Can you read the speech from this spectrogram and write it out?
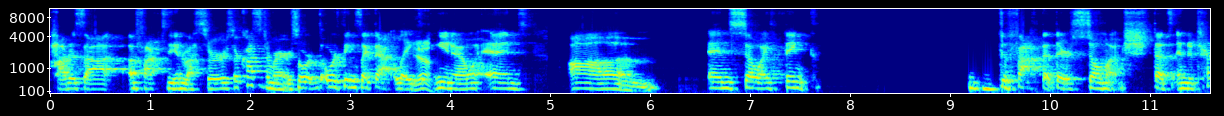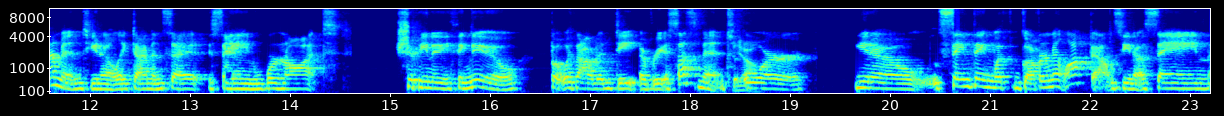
how does that affect the investors or customers or or things like that like Yeah. you know and um and so i think the fact that there's so much that's indetermined you know like diamond say, saying we're not shipping anything new but without a date of reassessment Yeah. or you know same thing with government lockdowns you know saying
